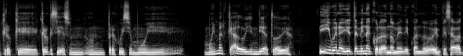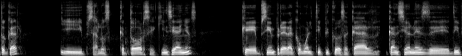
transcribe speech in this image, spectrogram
creo que, creo que sí es un prejuicio muy, muy marcado hoy en día todavía. Sí, bueno, yo también acordándome de cuando empezaba a tocar y pues a los 14, 15 años, que siempre era como el típico sacar canciones de Deep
